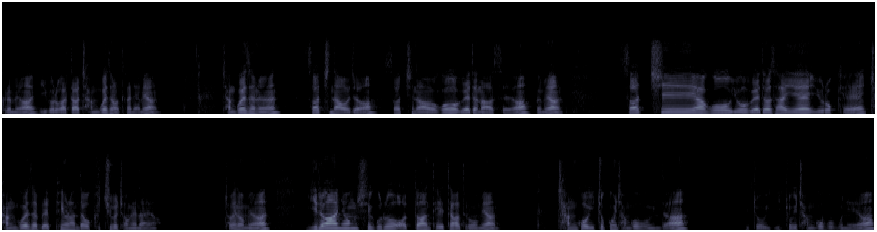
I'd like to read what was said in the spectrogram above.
그러면 이거를 갖다가 장고에서는 어떻게 하냐면 장고에서는 서치 나오죠. 서치 나오고 웨더 나왔어요. 그러면 서치하고 요 웨더 사이에 이렇게 장고에서 매핑을 한다고 규칙을 정해놔요. 정해놓으면 이러한 형식으로 어떠한 데이터가 들어오면 장고 이쪽 부분이 장고 부분입니다. 이쪽 이쪽이 장고 부분이에요.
